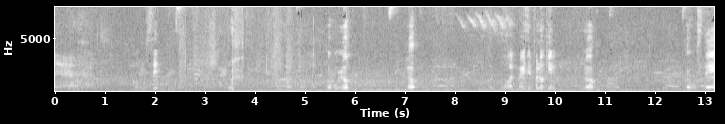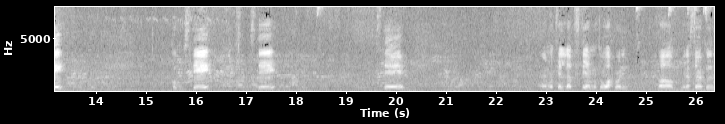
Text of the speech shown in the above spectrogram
yeah. Kovu sit. Kovu look. Look. Good boy. Praise him for looking. Look. Kovu stay. Go stay. Stay. Stay. I'm gonna tell the dog to stay. I'm going to walk around in, um, in a circle,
